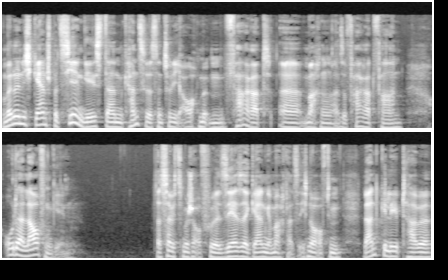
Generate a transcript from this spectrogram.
Und wenn du nicht gern spazieren gehst, dann kannst du das natürlich auch mit dem Fahrrad äh, machen, also Fahrrad fahren oder laufen gehen. Das habe ich zum Beispiel auch früher sehr, sehr gern gemacht. Als ich noch auf dem Land gelebt habe,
